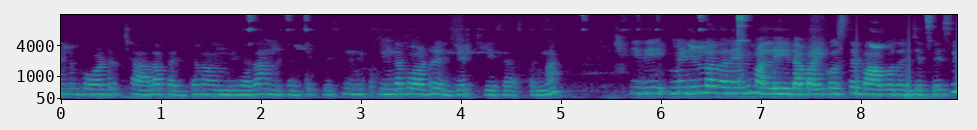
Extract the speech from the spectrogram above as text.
హ్యాండ్ బార్డర్ చాలా పెద్దగా ఉంది కదా అందుకని చెప్పేసి నేను కింద బార్డర్ అడ్జస్ట్ చేసేస్తున్నా. ఇది మిడిల్లో అనేది మళ్ళీ ఇలా పైకి వస్తే బాగోదని చెప్పేసి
